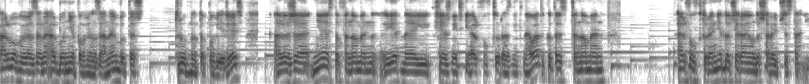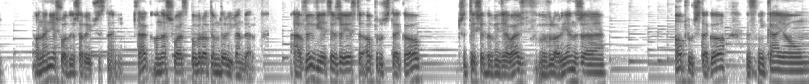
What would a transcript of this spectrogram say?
albo powiązane, albo niepowiązane, bo też trudno to powiedzieć, ale że nie jest to fenomen jednej księżniczki elfów, która zniknęła, tylko to jest fenomen elfów, które nie docierają do Szarej Przystani. Ona nie szła do Szarej Przystani, tak? Ona szła z powrotem do Rivendell. A wy wiecie, że jeszcze oprócz tego, czy ty się dowiedziałaś w, w Lorien, że oprócz tego znikają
